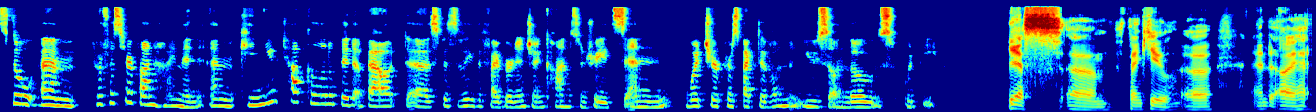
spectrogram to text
So, um, Professor von Heymann, um, can you talk a little bit about uh, specifically the fibrinogen concentrates and what your perspective on use on those would be? Yes, um, thank you. Uh, and I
